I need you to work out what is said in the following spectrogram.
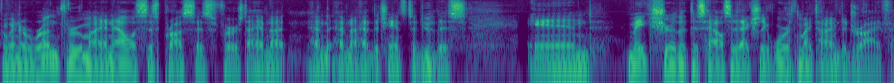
I'm going to run through my analysis process first. I have not had, have not had the chance to do this, and make sure that this house is actually worth my time to drive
